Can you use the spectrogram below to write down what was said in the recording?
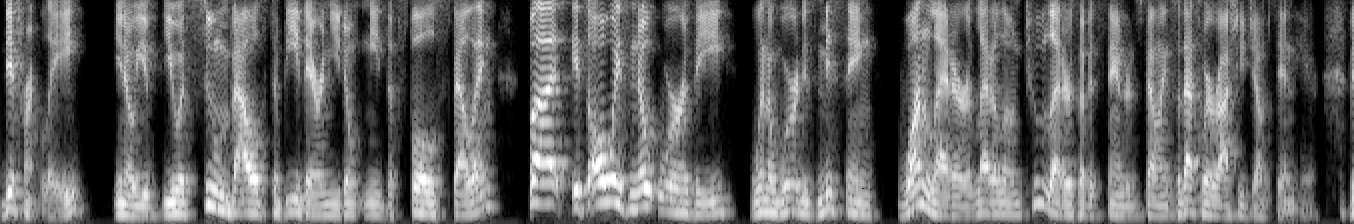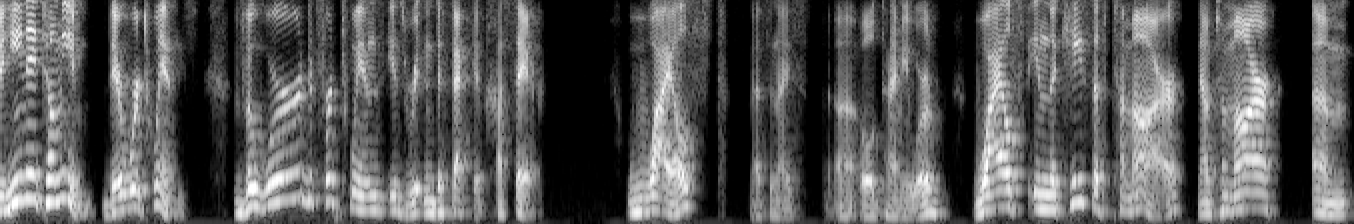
differently. You know, you, you assume vowels to be there and you don't need the full spelling. But it's always noteworthy when a word is missing one letter, let alone two letters of its standard spelling. So that's where Rashi jumps in here. Vihine tomim, there were twins. The word for twins is written defective, chaser. Whilst that's a nice uh, old timey word. Whilst in the case of Tamar, now Tamar um,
